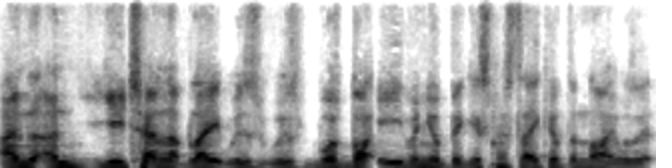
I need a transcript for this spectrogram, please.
and and you turning up late was was was not even your biggest mistake of the night, was it?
